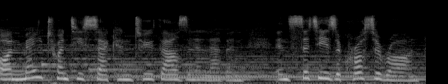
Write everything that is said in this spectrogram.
On May 22, 2011, in cities across Iran,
